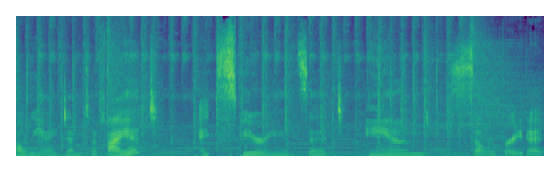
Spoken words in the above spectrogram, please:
how we identify it, experience it, and celebrate it.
